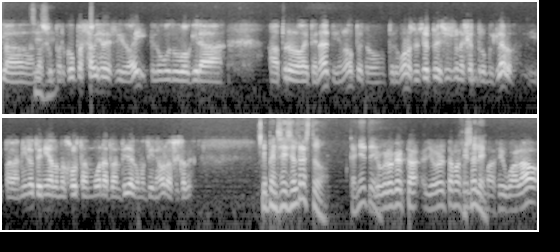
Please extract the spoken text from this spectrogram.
la, Sí, la sí. Supercopa se había decidido ahí, que luego tuvo que ir a, a prórroga de penalti, ¿no? Pero, pero bueno, ese, eso es un ejemplo muy claro. Y para mí no tenía a lo mejor tan buena plantilla como tiene ahora, fíjate. ¿Qué pensáis el resto? Cañete. Yo creo que está, yo creo que está más, igualado,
